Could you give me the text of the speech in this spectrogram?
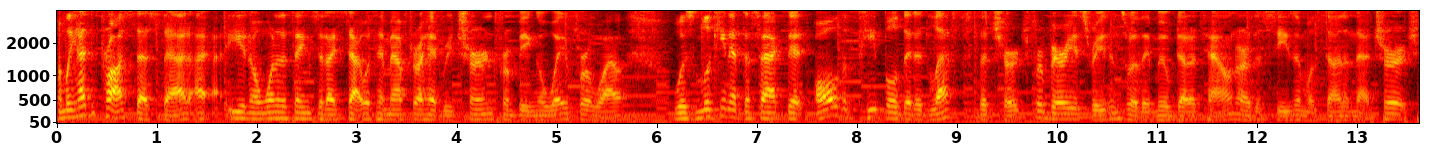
and we had to process that. I, you know, one of the things that I sat with him after I had returned from being away for a while was looking at the fact that all the people that had left the church for various reasons, whether they moved out of town or the season was done in that church,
